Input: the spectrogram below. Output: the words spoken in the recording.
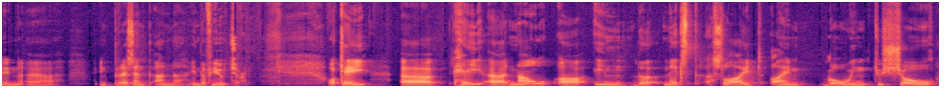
in, in present and in the future. Okay, uh, hey, uh, now uh, in the next slide I'm going to show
